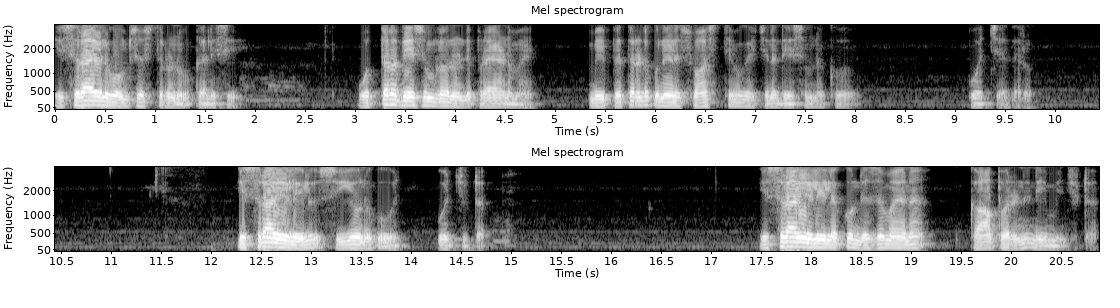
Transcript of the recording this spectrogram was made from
ఇస్రాయేల్ వంశస్థులను కలిసి ఉత్తర దేశంలో నుండి ప్రయాణమై మీ పితరులకు నేను స్వాస్థ్యముగా ఇచ్చిన దేశమునకు వచ్చేదరు. ఇస్రాయేలీలు సియోనుకు వచ్చుట. ఇస్రాయేలీలకు నిజమైన కాపరిని నియమించుట.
